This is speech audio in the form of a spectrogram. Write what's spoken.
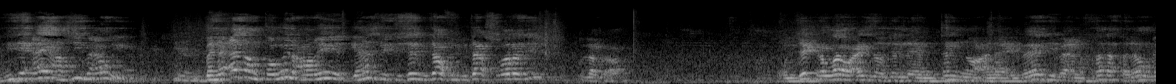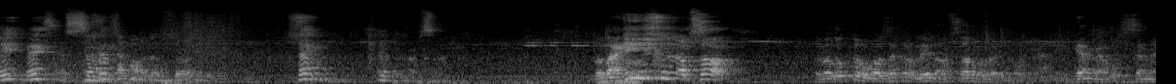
يعني دي آية عظيمة قوي بني آدم طويل عريض جهاز الاتزان بتاعه في البتاع الصغيرة دي يقول لك آه ولذلك الله عز وجل يمتن على عباده بأن خلق لهم إيه؟ ها؟ السمع سمع الأبصار وبعدين يذكر الأبصار. طب يا دكتور هو ذكر ليه الأبصار انه يعني الجمع والسمع؟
